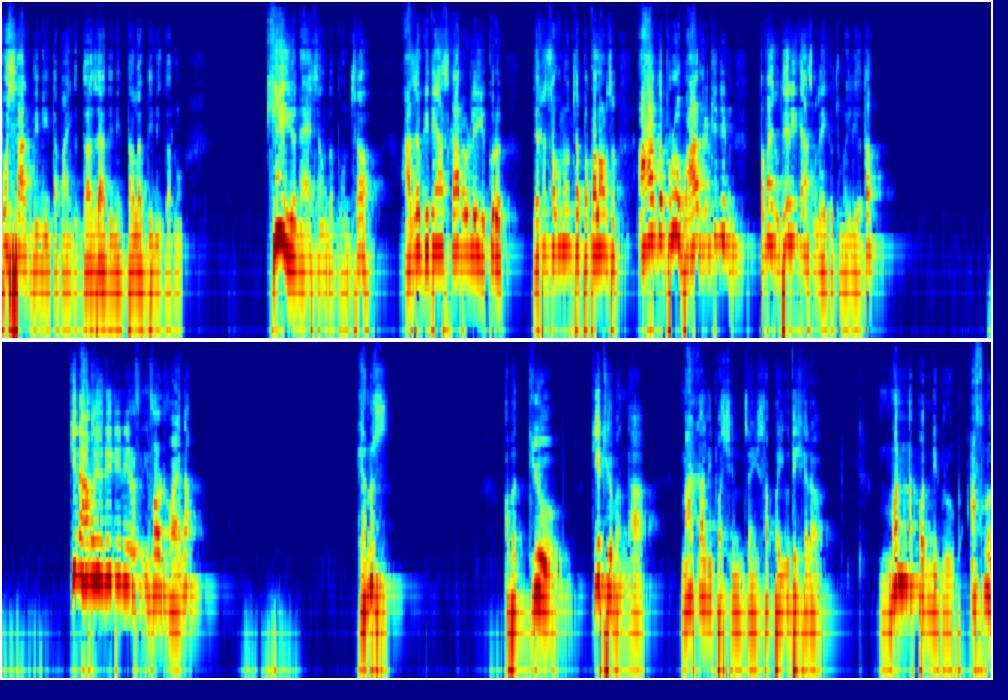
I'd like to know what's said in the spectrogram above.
पोसाक दिने तपाईँको दर्जा दिने तलब दिने गर्नु। के यो न्यायसङ्गत हुन्छ? आजको इतिहासकारहरूले यो कुरो लेख्न सक्नुहुन्छ पत्ता लगाउनु I have the proof I have written in तपाईँको धेरै इतिहासमा लेखेको छु मैले यो त। किन हाम्रो युनिटी इफोर्ट भएन? हेर्नुहोस्। अब त्यो के थियो भन्दा महाकाली पश्चिम चाहिँ सबै उतिखेर मन नपर्ने ग्रुप आफ्नो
